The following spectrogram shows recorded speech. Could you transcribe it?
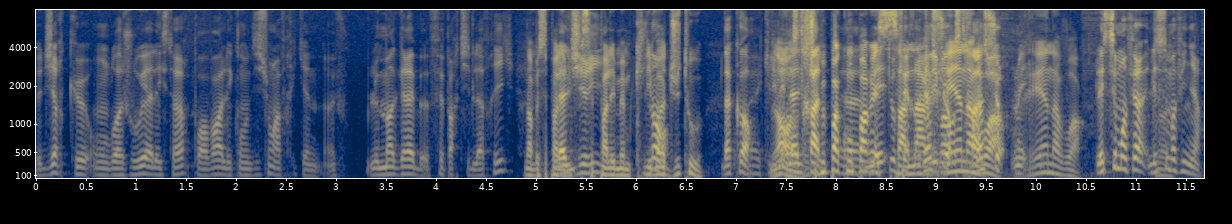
se dire qu'on doit jouer à l'extérieur pour avoir les conditions africaines. Euh, Le Maghreb fait partie de l'Afrique. Non, mais c'est pas, les- L'Algérie- c'est pas les mêmes climats Non. du tout. D'accord. Non, tu peux pas comparer. ça n'a rien à Rien à voir. Laissez-moi faire, laissez-moi Ouais. finir.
